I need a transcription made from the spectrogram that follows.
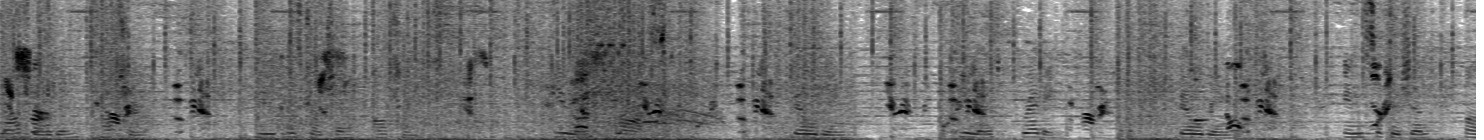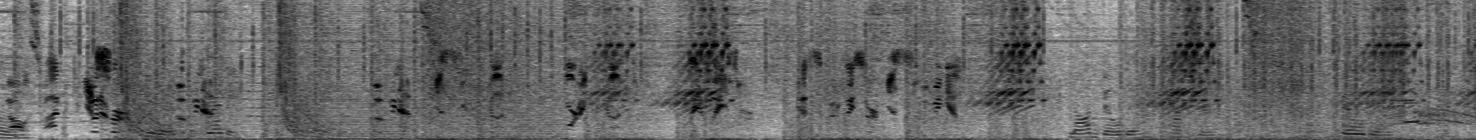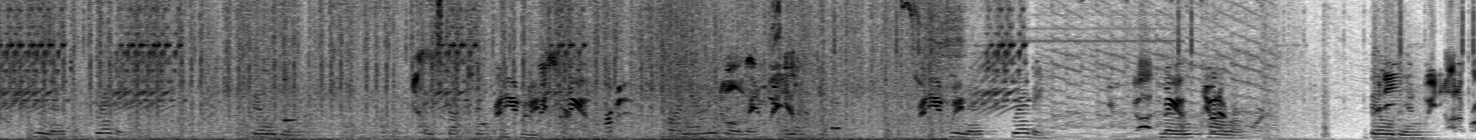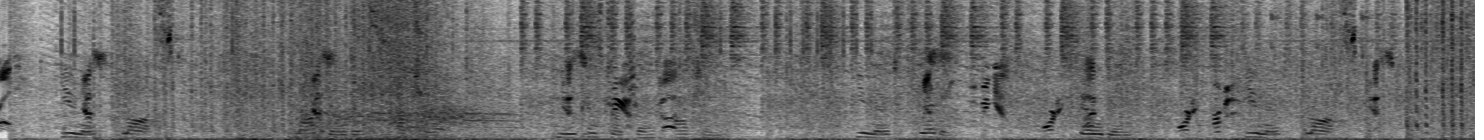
Yes, building captured. Affirmative. Moving out. New construction options. Yes. Unit Yes. Lost. out. Building. Unit Unit ready. Building. No. Insufficient funds. Yes, sir. Unit ready. Building captured. Building. Unit ready. Building. Construction complete. waiting, sir. Affirmative. Primary building right away, yes. selected. Ready. Unit ready. Got it. No Moving out. Unit power. Building. Waiting. Not a problem. Unit lost. Not building. captured. New construction options. Unit ready. Moving out. Reporting. Building. Reporting. Affirmative. Unit lost. Yes.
